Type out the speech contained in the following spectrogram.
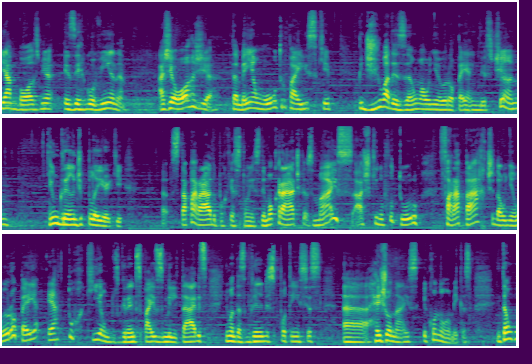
e a Bósnia-Herzegovina. A Geórgia também é um outro país que pediu adesão à União Europeia ainda este ano e um grande player que está parado por questões democráticas, mas acho que no futuro fará parte da União Europeia é a Turquia, um dos grandes países militares e uma das grandes potências uh, regionais econômicas. Então,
